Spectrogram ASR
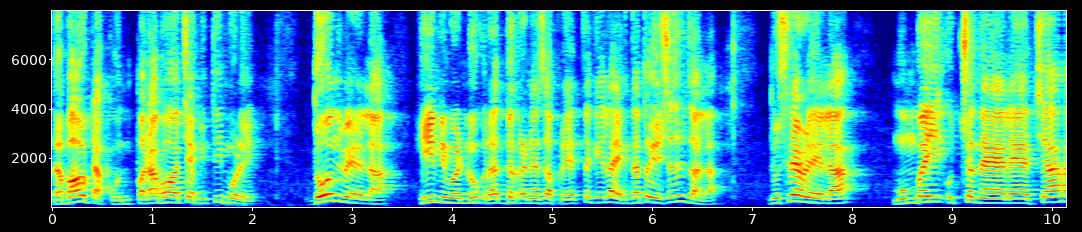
दबाव टाकून पराभवाच्या भीतीमुळे दोन वेळेला ही निवडणूक रद्द करण्याचा प्रयत्न केला. एकदा तो यशस्वी झाला. दुसऱ्या वेळेला मुंबई उच्च न्यायालयाच्या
